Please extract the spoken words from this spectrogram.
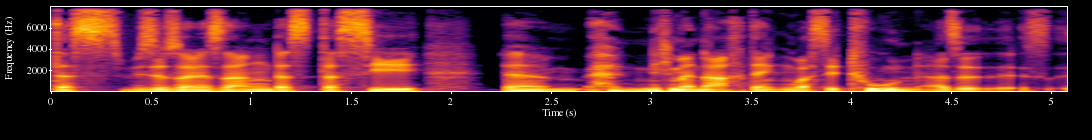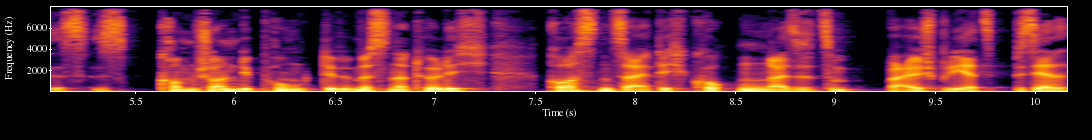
dass wie soll ich sagen, dass, dass sie ähm, nicht mehr nachdenken, was sie tun. Also es, es, es kommen schon die Punkte. Wir müssen natürlich kostenseitig gucken. Also zum Beispiel jetzt, bisher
